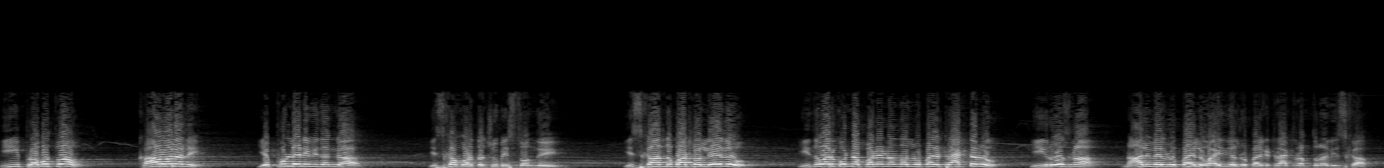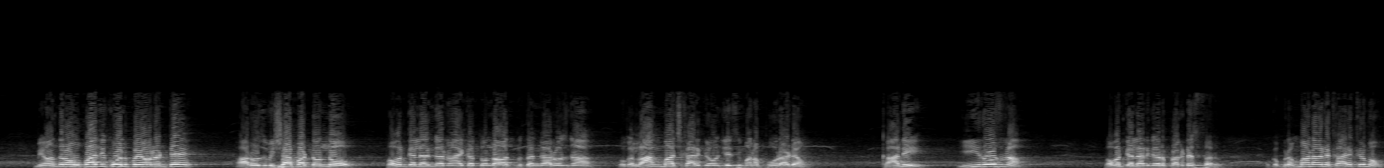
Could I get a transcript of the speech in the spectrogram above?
ఈ ప్రభుత్వం కావాలని ఎప్పుడు లేని విధంగా ఇసుక కొరత చూపిస్తోంది. ఇసుక అందుబాటులో లేదు. ఇదివరకు ఉన్న పన్నెండు వందల రూపాయల ట్రాక్టరు ఈ రోజున నాలుగు వేల రూపాయలు ఐదు వేల రూపాయలకి ట్రాక్టర్ అమ్ముతున్నారు ఇసుక. మేమందరం ఉపాధి కోల్పోయామనంటే ఆ రోజు విశాఖపట్నంలో పవన్ కళ్యాణ్ గారి నాయకత్వంలో అద్భుతంగా ఆ రోజున ఒక లాంగ్ మార్చ్ కార్యక్రమం చేసి మనం పోరాడాం. కానీ ఈ రోజున పవన్ కళ్యాణ్ గారు ప్రకటిస్తారు. ఒక బ్రహ్మాండమైన కార్యక్రమం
